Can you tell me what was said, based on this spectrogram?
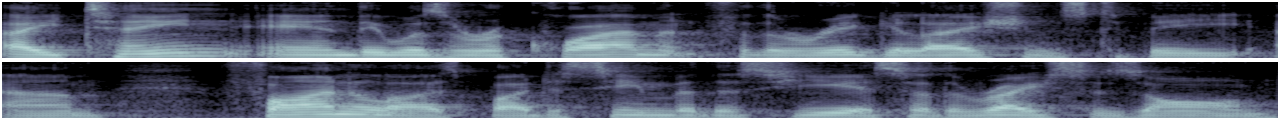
18, and there was a requirement for the regulations to be um, finalised by December this year. So the race is on.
